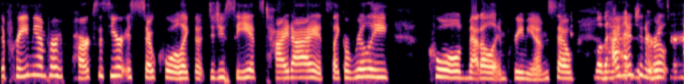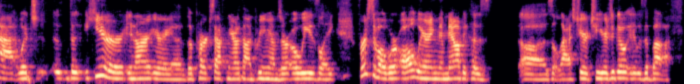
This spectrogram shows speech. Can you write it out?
the premium for Parks this year is so cool. Like, the, did you see? It's tie dye. It's like a really cool metal and premium. So well, the hat, I mentioned earlier hat, which uh, the, here in our area, the Parks Half Marathon premiums are always like. First of all, we're all wearing them now because uh, is it last year, two years ago? It was a buff.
